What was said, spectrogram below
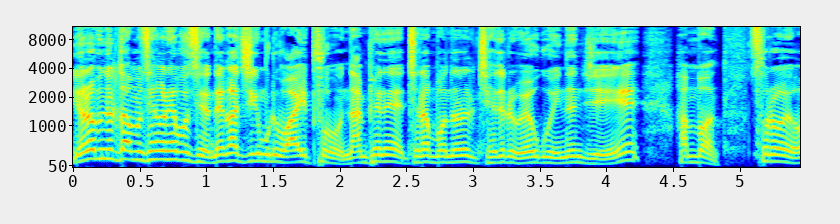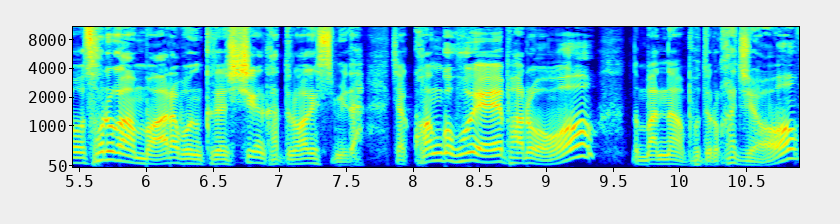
여러분들도 한번 생각해 보세요. 내가 지금 우리 와이프 남편의 전화번호를 제대로 외우고 있는지 한번 서로 서로가 한번 알아보는 그런 시간 갖도록 하겠습니다. 자 광고 후에 바로 만나 보도록 하죠.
